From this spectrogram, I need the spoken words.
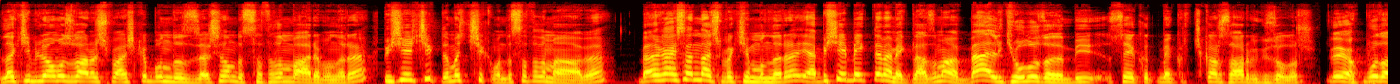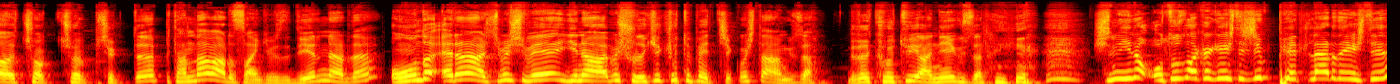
lucky block'umuz varmış başka. Bunu da hızlıca açalım da satalım bari bunları. Bir şey çıktı mı çıkmadı satalım abi. Berkay sen de aç bakayım bunları. Ya bir şey beklememek lazım ama belki olur da bir secret maker çıkarsa harbi güzel olur. Ve yok bu da çok çöp çıktı. Bir tane daha vardı sanki bizde. Diğeri nerede? Onu da Eren açmış ve yine abi şuradaki kötü pet çıkmış. Tamam güzel. Bir de kötü ya niye güzel. Şimdi yine 30 dakika geçtiği için petler değişti.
